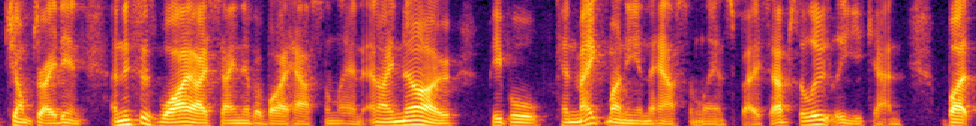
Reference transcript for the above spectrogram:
jumps right in. And this is why I say never buy house and land. And I know people can make money in the house and land space. Absolutely, you can. But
